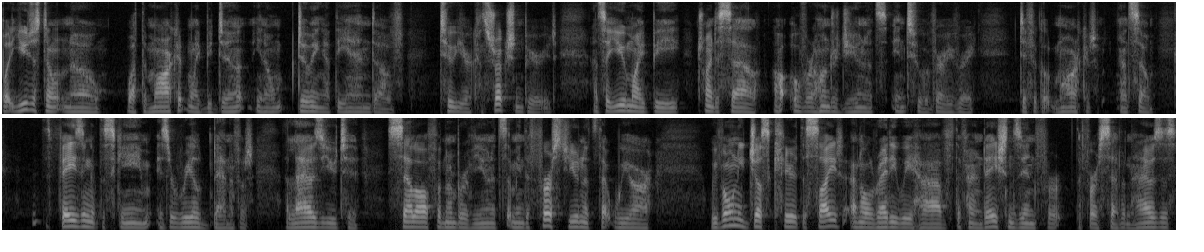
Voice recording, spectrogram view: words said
But you just don't know what the market might be doing, you know, doing at the end of two-year construction period. And so you might be trying to sell uh, over 100 units into a very, very difficult market. And so the phasing of the scheme is a real benefit, allows you to sell off a number of units. I mean, the first units that we are, we've only just cleared the site and already we have the foundations in for the first seven houses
